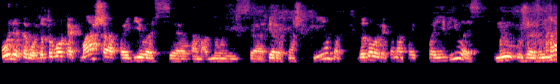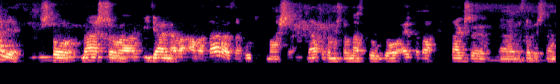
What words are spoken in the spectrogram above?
Более того, до того, как Маша появилась, э, там, одной из э, первых наших клиентов, до того, как она появилась, мы уже знали, что нашего идеального аватара зовут Маша, да, потому что у нас был до этого также э, достаточно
